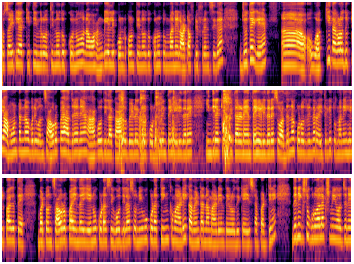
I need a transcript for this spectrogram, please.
ಸೊಸೈಟಿ ಅಕ್ಕಿ ತಿಂದ್ರು ತಿನ್ನೋದಕ್ಕೂ ನಾವು ಅಂಗಡಿಯಲ್ಲಿ ಕೊಂಡ್ಕೊಂಡು ತಿನ್ನೋದಕ್ಕೂ ತುಂಬಾ ಲಾಟ್ ಆಫ್ ಡಿಫ್ರೆನ್ಸ್ ಇದೆ. ಜೊತೆಗೆ ಅಕ್ಕಿ ತಗೊಳ್ಳೋದಕ್ಕೆ ಅಮೌಂಟನ್ನು ಬರೀ ಒಂದು ಸಾವಿರ ರೂಪಾಯಿ ಆದ್ರೇ ಆಗೋದಿಲ್ಲ. ಕಾಳು, ಬೇಳೆಗಳು ಕೊಡ್ತೀವಿ ಅಂತ ಹೇಳಿದ್ದಾರೆ, ಇಂದಿರಾ ಕ್ಯಾಂಪ್ ವಿತರಣೆ ಅಂತ ಹೇಳಿದ್ದಾರೆ. ಸೊ ಅದನ್ನು ಕೊಡೋದ್ರಿಂದ ರೈತರಿಗೆ ತುಂಬಾನೇ ಹೆಲ್ಪ್ ಆಗುತ್ತೆ. ಬಟ್ ಒಂದು ಸಾವಿರ ರೂಪಾಯಿಂದ ಏನೂ ಕೂಡ ಸಿಗೋದಿಲ್ಲ. ಸೊ ನೀವು ಕೂಡ ಥಿಂಕ್ ಮಾಡಿ ಕಮೆಂಟನ್ನು ಮಾಡಿ ಅಂತ ಹೇಳೋದಕ್ಕೆ ಇಷ್ಟಪಡ್ತೀನಿ. ದೆನ್ ನೆಕ್ಸ್ಟ್ ಗೃಹಲಕ್ಷ್ಮಿ ಯೋಜನೆ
